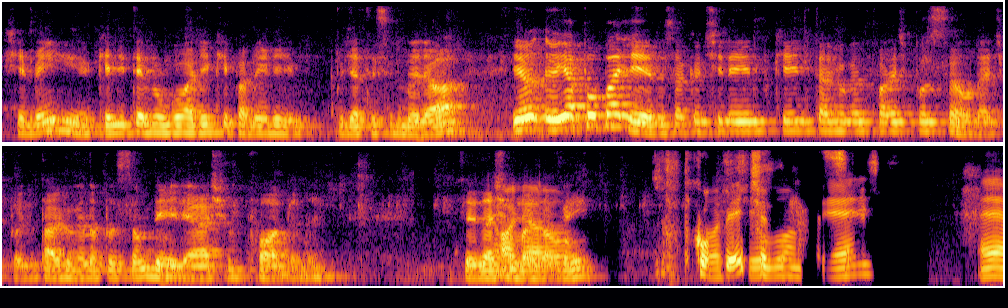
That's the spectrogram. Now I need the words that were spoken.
achei bem que ele teve um gol ali que pra mim ele podia ter sido melhor. Eu, eu ia pôr o Balheiro, só que eu tirei ele porque ele tá jogando fora de posição, né? Tipo, ele não tá jogando a posição dele, eu acho foda, né? Vocês acham Olha, mais alguém? Copete? O Luan Pérez. É,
